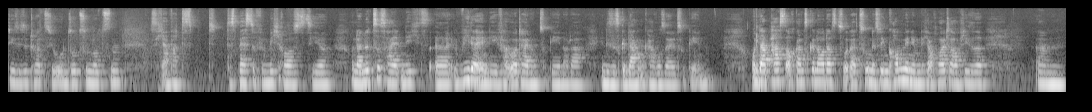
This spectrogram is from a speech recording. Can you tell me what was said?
diese Situation so zu nutzen, dass ich einfach das, das Beste für mich rausziehe. Und dann nützt es halt nichts, äh, wieder in die Verurteilung zu gehen oder in dieses Gedankenkarussell zu gehen. Und da passt auch ganz genau das dazu. Und deswegen kommen wir nämlich auch heute auf diese, ähm,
